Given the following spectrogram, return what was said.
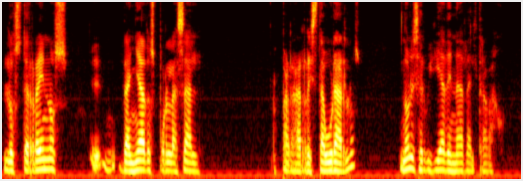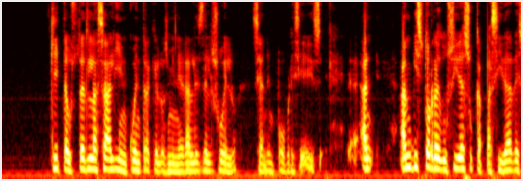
los terrenos eh, dañados por la sal para restaurarlos, no le serviría de nada el trabajo. Quita usted la sal y encuentra que los minerales del suelo se han empobrecido. Han visto reducida su capacidad de,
